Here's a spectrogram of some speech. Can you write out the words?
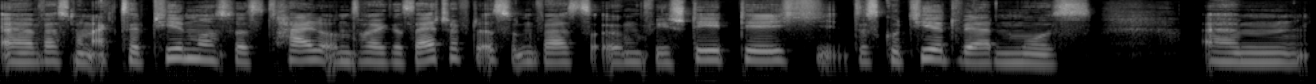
äh, was man akzeptieren muss, was Teil unserer Gesellschaft ist und was irgendwie stetig diskutiert werden muss. Ähm,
